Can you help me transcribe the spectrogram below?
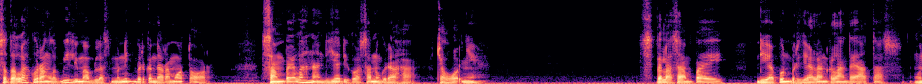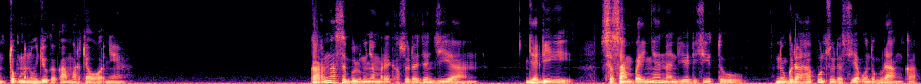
Setelah kurang lebih 15 menit berkendara motor, sampailah Nandia di kosan Nugraha, cowoknya. Setelah sampai, dia pun berjalan ke lantai atas untuk menuju ke kamar cowoknya. Karena sebelumnya mereka sudah janjian, jadi sesampainya Nandia di situ, Nugraha pun sudah siap untuk berangkat.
